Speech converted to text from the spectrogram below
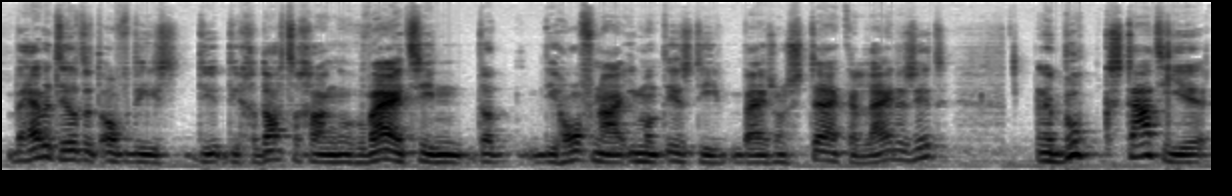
We hebben het de hele tijd over die, die, die gedachtegang, hoe wij het zien, dat die hofnaar iemand is die bij zo'n sterke leider zit. En het boek staat hier,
